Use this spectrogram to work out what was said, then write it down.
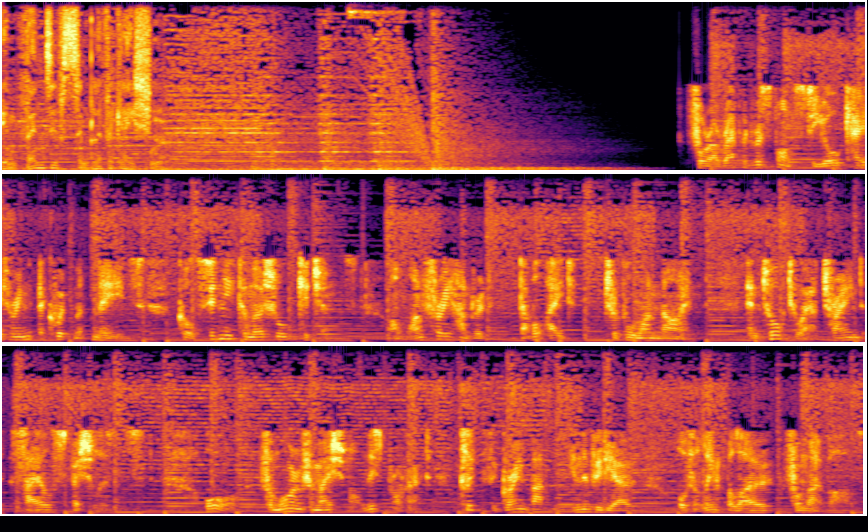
inventive simplification. For a rapid response to your catering equipment needs, call Sydney Commercial Kitchens on 1300 88 1119 and talk to our trained sales specialists. Or for more information on this product, click the green button in the video or the link below for mobile.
